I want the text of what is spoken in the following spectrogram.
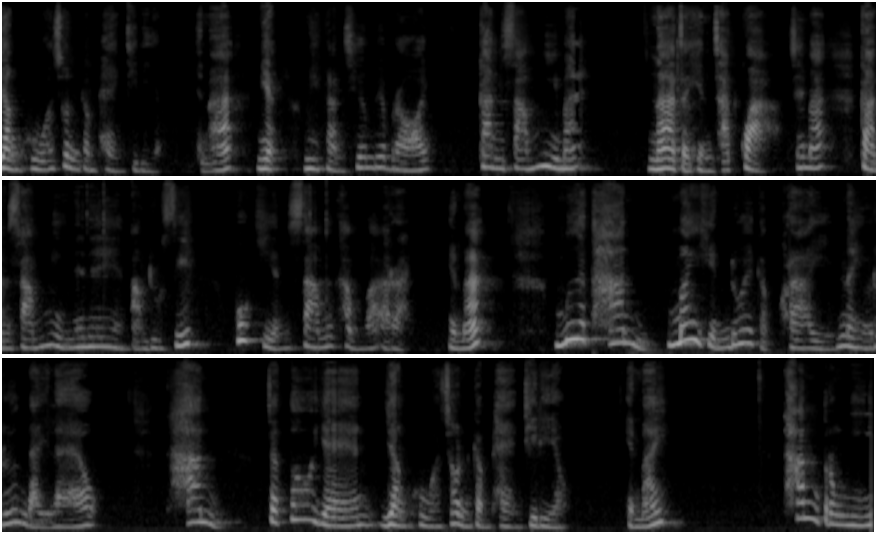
อย่างหัวชนกำแพงทีเดียว เห็นไหมเนี่ยมีการเชื่อมเรียบร้อย การซ้ำมีไหมน่าจะเห็นชัดกว่าใช่ไหมการซ้ำมีแน่ๆเอาดูซิผู้เขียนซ้ำคำว่าอะไร เห็นไหมเมื่อท่านไม่เห็นด้วยกับใครในเรื่องใดแล้ว ท่านจะโต้แย้งอย่างหัวชนกำแพงทีเดียว เห็นไหม ท่านตรงนี้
